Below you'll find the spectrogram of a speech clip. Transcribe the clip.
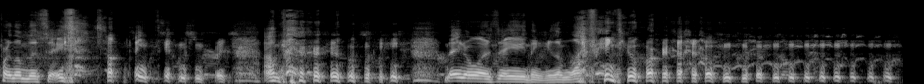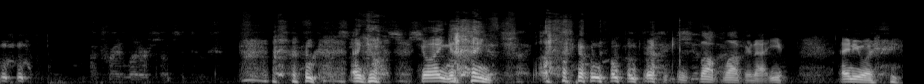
for them to say something to me. Apparently, they don't want to say anything because I'm laughing too hard at them. I tried letter substitution. I go, go on, guys. I don't know if I can stop laughing at you. Anyway,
